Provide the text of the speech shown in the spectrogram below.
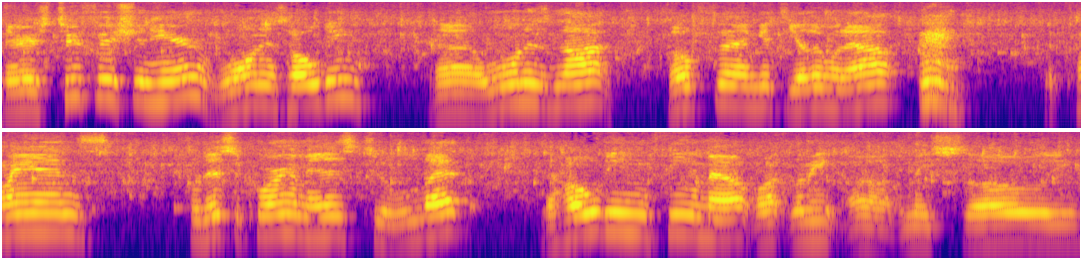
There's two fish in here. One is holding, uh, one is not. Hopefully I can get the other one out. the plans for this aquarium is to let the holding female, what, let me, uh, let me slowly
